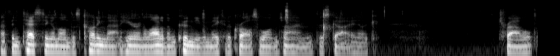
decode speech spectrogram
I've been testing them on this cutting mat here, and a lot of them couldn't even make it across one time. This guy like traveled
